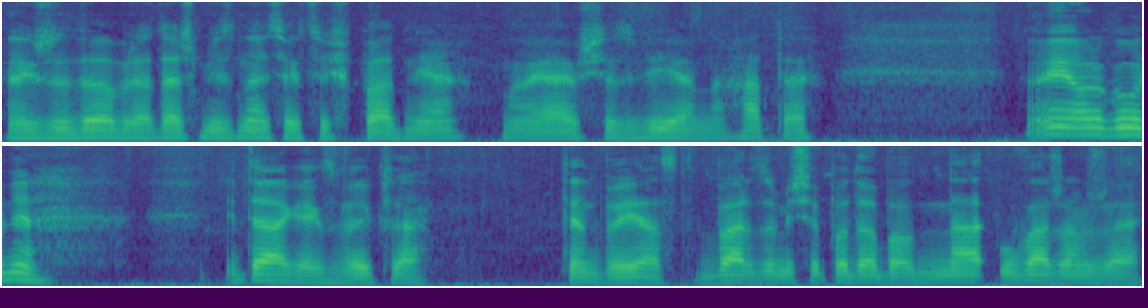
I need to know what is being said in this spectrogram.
Także dobra, dasz mi znać jak coś wpadnie. No ja już się zwijam na chatę. No i ogólnie i tak jak zwykle ten wyjazd bardzo mi się podobał. Na, uważam, że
